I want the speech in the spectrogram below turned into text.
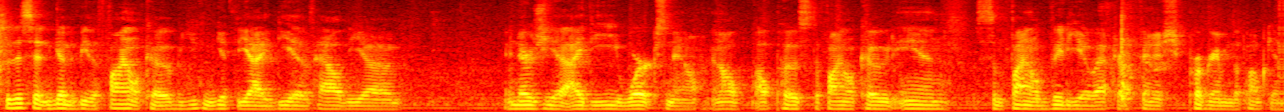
So this isn't going to be the final code, but you can get the idea of how the uh, Energia IDE works now. And I'll, I'll post the final code and some final video after I finish programming the pumpkin.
